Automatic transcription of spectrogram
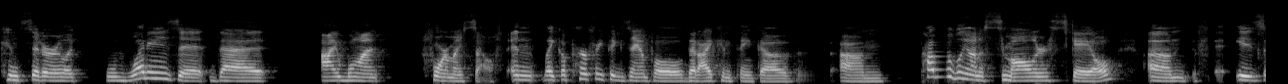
consider like well what is it that i want for myself? And like a perfect example that i can think of um, probably on a smaller scale um, is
